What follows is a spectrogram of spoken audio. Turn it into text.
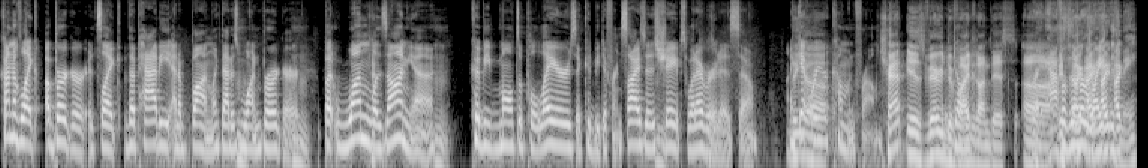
kind of like a burger. It's like the patty and a bun. Like that is Mhm. one burger. Mhm. But one lasagna Mhm. could be multiple layers. It could be different sizes, Mhm. shapes, whatever it is. So I The, get where uh, you're coming from. Chat is very I don't- divided on this. Uh, right. Half of them are I- I- right I- with I- me.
